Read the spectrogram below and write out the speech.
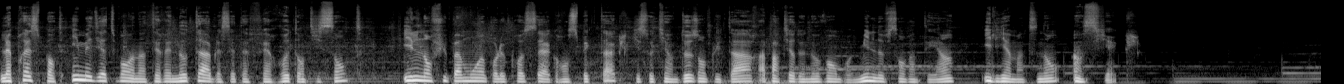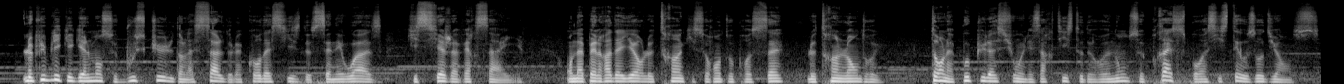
La presse porte immédiatement un intérêt notable à cette affaire retentissante. Il n'en fut pas moins pour le procès à grand spectacle qui se tient deux ans plus tard, à partir de novembre 1921, il y a maintenant un siècle. Le public également se bouscule dans la salle de la cour d'assises de Seine-et-Oise qui siège à Versailles. On appellera d'ailleurs le train qui se rend au procès le train Landru tant la population et les artistes de renom se pressent pour assister aux audiences.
